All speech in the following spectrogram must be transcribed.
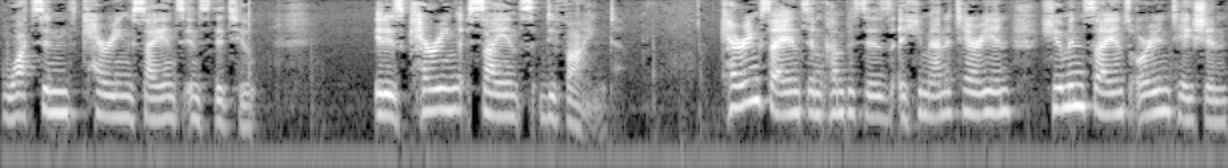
Watson Caring Science Institute. It is Caring Science Defined. Caring science encompasses a humanitarian, human science orientation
